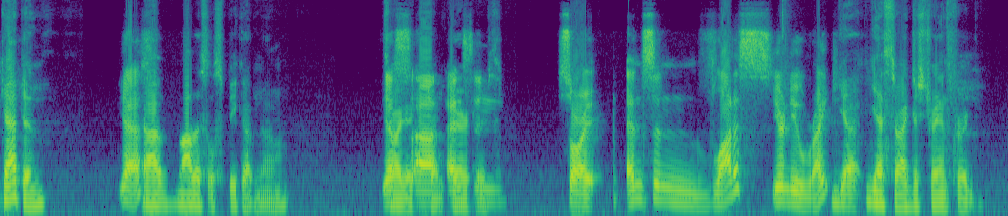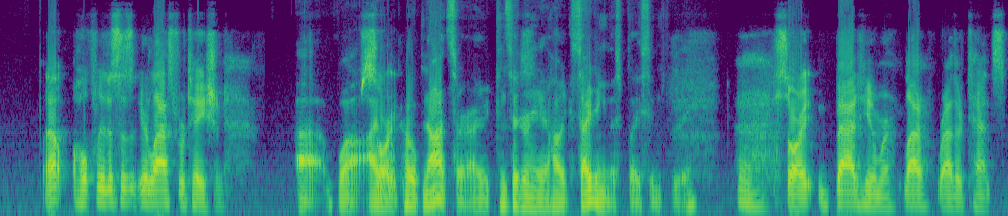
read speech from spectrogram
Captain, Yes, uh, will speak up now. yes. sorry Uh. Ensign. Sorry, Ensign Vladis. You're new, right? Yeah, yes, sir. I just transferred. Well, hopefully this isn't your last rotation. Uh, well, I would hope not, sir. I, considering how exciting this place seems to be. Sorry, bad humor. La- rather tense.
